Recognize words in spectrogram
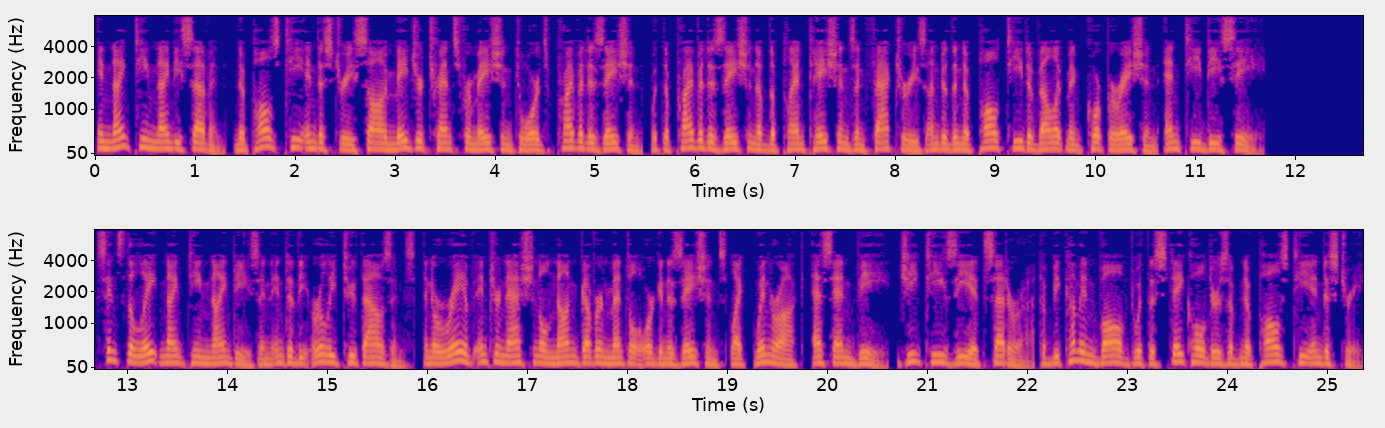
in 1997, Nepal's tea industry saw a major transformation towards privatization, with the privatization of the plantations and factories under the Nepal Tea Development Corporation (NTDC). Since the late 1990s and into the early 2000s, an array of international non-governmental organizations like, WinRock, SNV, GTZ etc. have become involved with the stakeholders of Nepal's tea industry,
